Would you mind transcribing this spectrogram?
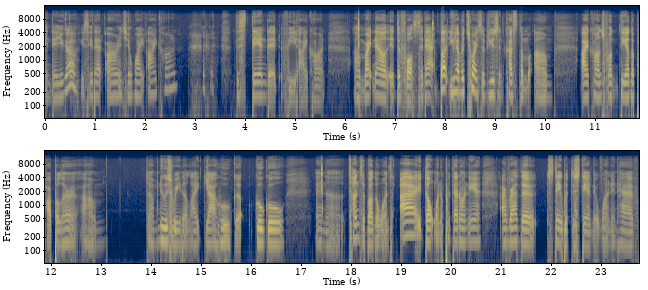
And there you go. You see that orange and white icon? the standard feed icon. Um, right now it defaults to that, but you have a choice of using custom um, icons for the other popular um, um news reader like Yahoo, Google, and uh, tons of other ones. I don't want to put that on there. I'd rather stay with the standard one and have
